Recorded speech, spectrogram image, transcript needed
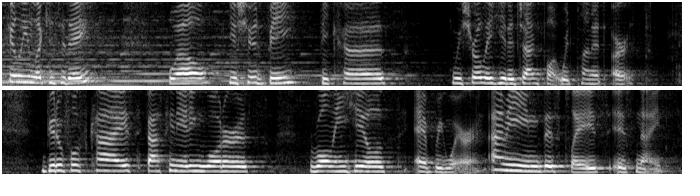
You feeling lucky today? Well, you should be because we surely hit a jackpot with planet Earth. Beautiful skies, fascinating waters, rolling hills everywhere. I mean, this place is nice.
